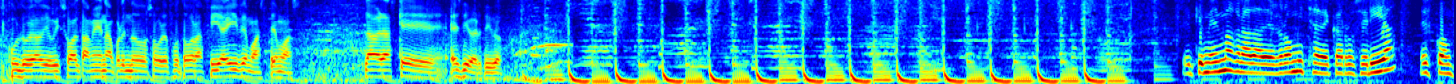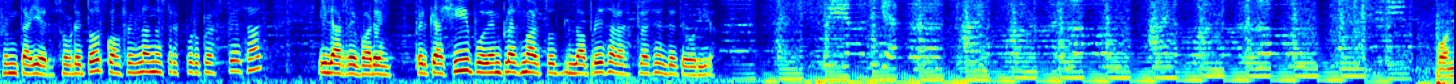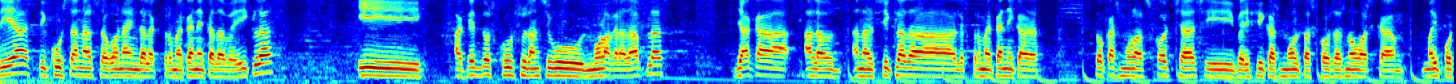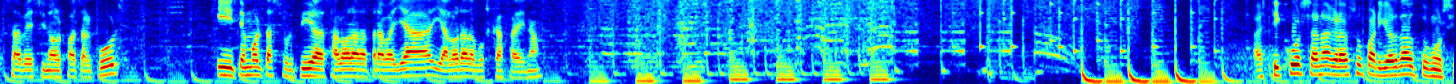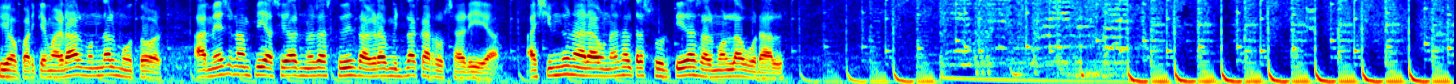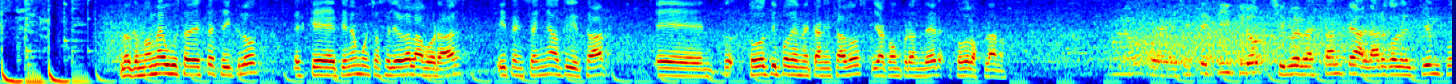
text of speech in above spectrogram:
cultura audiovisual también aprendo sobre fotografía y demás temas. La verdad es que es divertido. El que més m'agrada de grau mitjà de carrosseria és quan fem taller, sobretot quan fem les nostres pròpies peces i les reparem, perquè així podem plasmar tot l'après a les classes de teoria. Bon dia, estic cursant el segon any d'electromecànica de vehicles i aquests dos cursos han sigut molt agradables, ja que en el cicle d'electromecànica toques molt els cotxes i verifiques moltes coses noves que mai pots saber si no el fas al curs i té moltes sortides a l'hora de treballar i a l'hora de buscar feina. Estic cursant el grau superior d'automoció perquè m'agrada el món del motor. A més, una ampliació dels meus estudis del grau mig de carrosseria. Així em donarà unes altres sortides al món laboral. Lo que más me gusta de este ciclo es que tiene mucha salida laboral y te enseña a utilizar eh, todo tipo de mecanizados y a comprender todos los planos. Bueno, pues este ciclo sirve bastante a lo largo del tiempo.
